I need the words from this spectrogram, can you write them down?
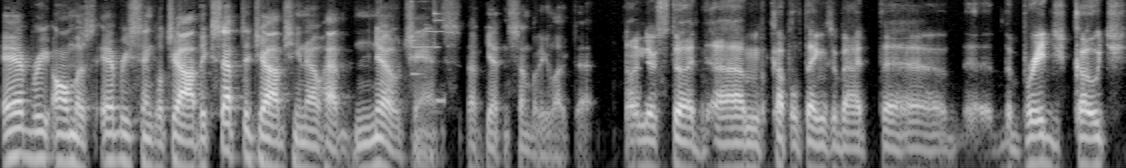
Every almost every single job, except the jobs you know have no chance of getting somebody like that. Understood. A um, couple things about uh, the bridge coach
